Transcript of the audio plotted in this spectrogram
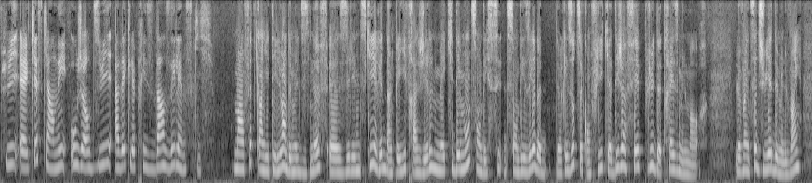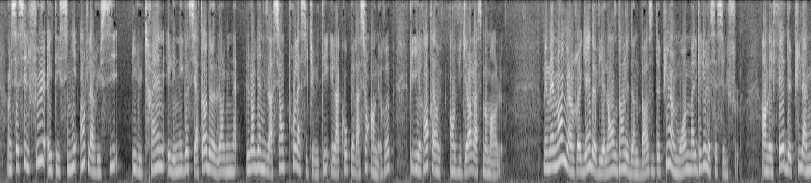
Puis, euh, qu'est-ce qu'il en est aujourd'hui avec le président Zelensky? Mais en fait, quand il est élu en 2019, euh, Zelensky hérite d'un pays fragile, mais qui démontre son, désir de, résoudre ce conflit qui a déjà fait plus de 13 000 morts. Le 27 juillet 2020, un cessez-le-feu a été signé entre la Russie et l'Ukraine et les négociateurs de l'Organisation pour la sécurité et la coopération en Europe, puis il rentre en vigueur à ce moment-là. Mais maintenant, il y a un regain de violence dans le Donbass depuis un mois malgré le cessez-le-feu. En effet, depuis la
